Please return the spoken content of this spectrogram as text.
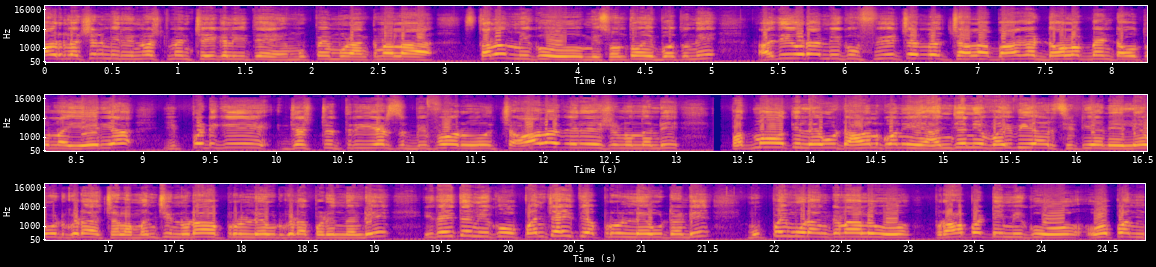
ఆరు లక్షలు మీరు ఇన్వెస్ట్మెంట్ చేయగలిగితే ముప్పై మూడు అంకణాల స్థలం మీకు మీ సొంతం అయిపోతుంది. అది కూడా మీకు ఫ్యూచర్లో చాలా బాగా డెవలప్మెంట్ అవుతున్న ఏరియా. ఇప్పటికీ జస్ట్ త్రీ ఇయర్స్ బిఫోర్ చాలా వేరియేషన్ ఉందండి. పద్మావతి లేఅవుట్ ఆనుకొని అంజని వైవిఆర్ సిటీ అనే లేఅవుట్ కూడా చాలా మంచి నుడా అప్రూవల్ లేఅవుట్ కూడా పడిందండి. ఇదైతే మీకు పంచాయతీ అప్రూవల్ లేఅవుట్ అండి. ముప్పై మూడు అంకణాలు ప్రాపర్టీ మీకు ఓపెన్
